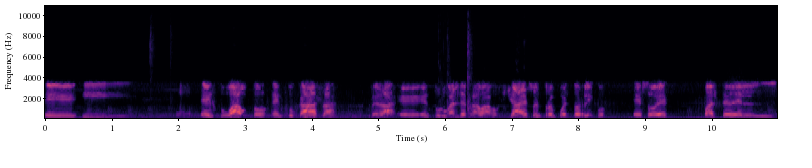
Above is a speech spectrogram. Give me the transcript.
Eh, y en tu auto, en tu casa, ¿verdad? Eh, en tu lugar de trabajo. Ya eso entró en Puerto Rico. Eso es parte del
